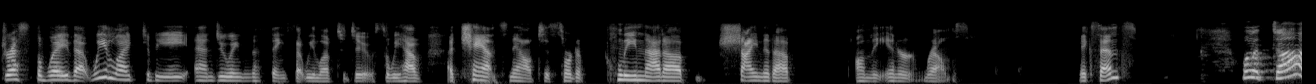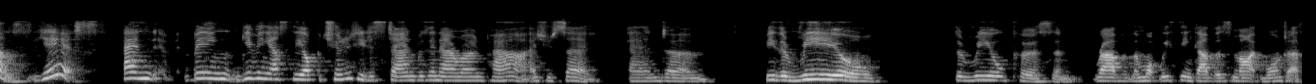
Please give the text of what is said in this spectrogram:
dressed the way that we like to be, and doing the things that we love to do. So we have a chance now to sort of clean that up, shine it up on the inner realms. Make sense? Well, it does, yes. And being giving us the opportunity to stand within our own power, as you say, and um, be the real the real person rather than what we think others might want us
